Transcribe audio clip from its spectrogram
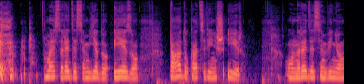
mēs redzēsim Jēzu, Jēzu tādu, kāds viņš ir. Un redzēsim viņu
